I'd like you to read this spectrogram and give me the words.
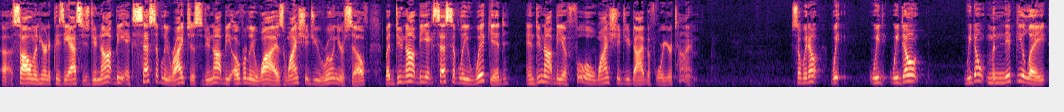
uh, Solomon here in Ecclesiastes, do not be excessively righteous, do not be overly wise. Why should you ruin yourself? But do not be excessively wicked, and do not be a fool. Why should you die before your time? So we don't we we we don't we don't manipulate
